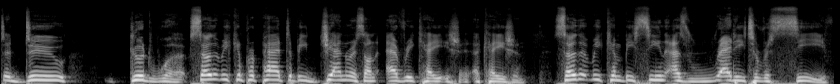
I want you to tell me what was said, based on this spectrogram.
to do good work, so that we can prepare to be generous on every occasion, so that we can be seen as ready to receive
